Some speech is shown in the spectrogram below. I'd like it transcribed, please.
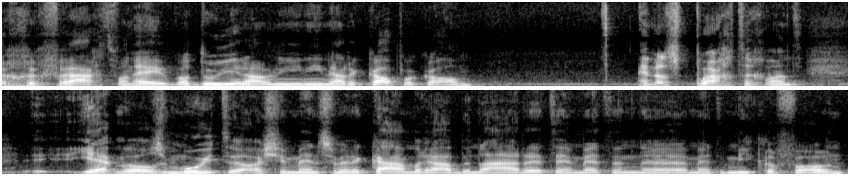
gevraagd van, hey, wat doe je nou nu je niet naar de kapper kan? En dat is prachtig, want je hebt me wel eens moeite als je mensen met een camera benadert en met een, uh, met een microfoon.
